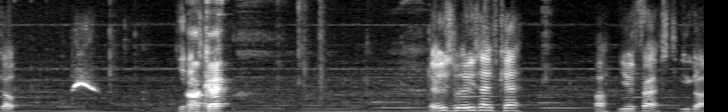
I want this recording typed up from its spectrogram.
Go. Okay. Who's who's AFK? Oh, you first. You go.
